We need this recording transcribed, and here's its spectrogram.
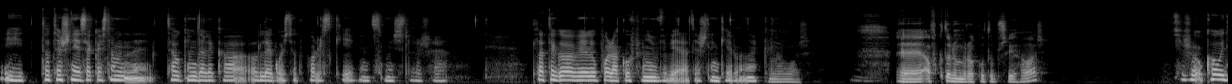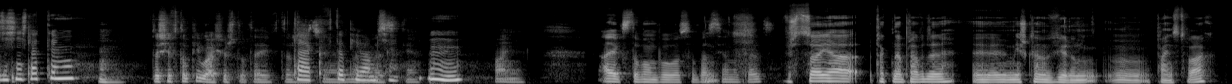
i to też nie jest jakaś tam y, całkiem daleka odległość od Polski, więc myślę, że dlatego wielu Polaków pewnie wybiera też ten kierunek. No właśnie. E, a w którym roku tu przyjechałaś? Przecież około 10 lat temu? To się wtopiłaś już tutaj w to Tak, życie wtopiłam się. Mm. Fajnie. A jak z tobą było, Sebastian, opowiedz? Wiesz co, ja tak naprawdę y, mieszkałem w wielu y, państwach,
